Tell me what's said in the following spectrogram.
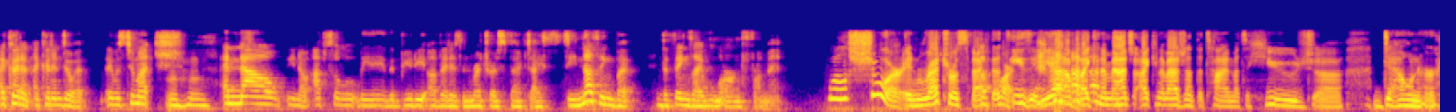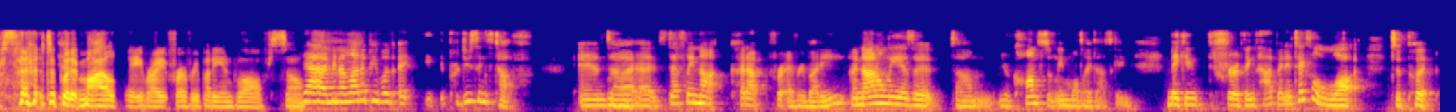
I couldn't I couldn't do it. It was too much. Mm-hmm. And now you know absolutely the beauty of it is in retrospect I see nothing but the things I've learned from it. Well, sure. In retrospect, of that's course. easy. Yeah, but I can imagine. I can imagine at the time that's a huge uh, downer, to put it mildly, right, for everybody involved. So yeah, I mean, a lot of people uh, producing's tough, and uh, mm-hmm. uh, it's definitely not cut out for everybody. And not only is it um, you're constantly multitasking, making sure things happen. It takes a lot to put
